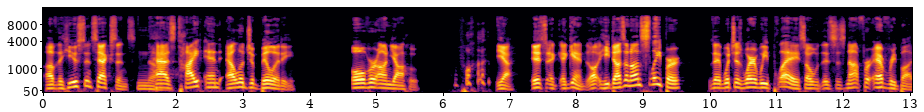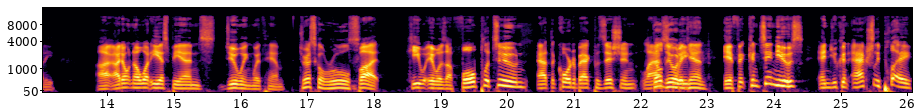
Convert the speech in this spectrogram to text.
of the Houston Texans No. has tight end eligibility over on Yahoo? What? Yeah, it's again uh, he doesn't on sleeper, that- which is where we play. So this is not for everybody. Uh, I don't know what ESPN's doing with him, Driskel rules. but he it was a full platoon at the quarterback position last. They'll do it again. if it continues, and you can actually play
